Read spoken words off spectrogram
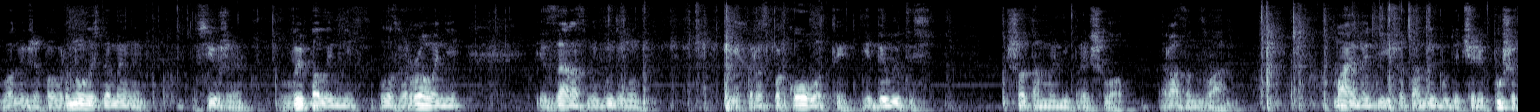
вони вже повернулись до мене, всі вже випалені, лазуровані. І зараз ми будемо їх розпаковувати і дивитись, що там мені прийшло разом з вами. Маю надію, що там не буде черепушек.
